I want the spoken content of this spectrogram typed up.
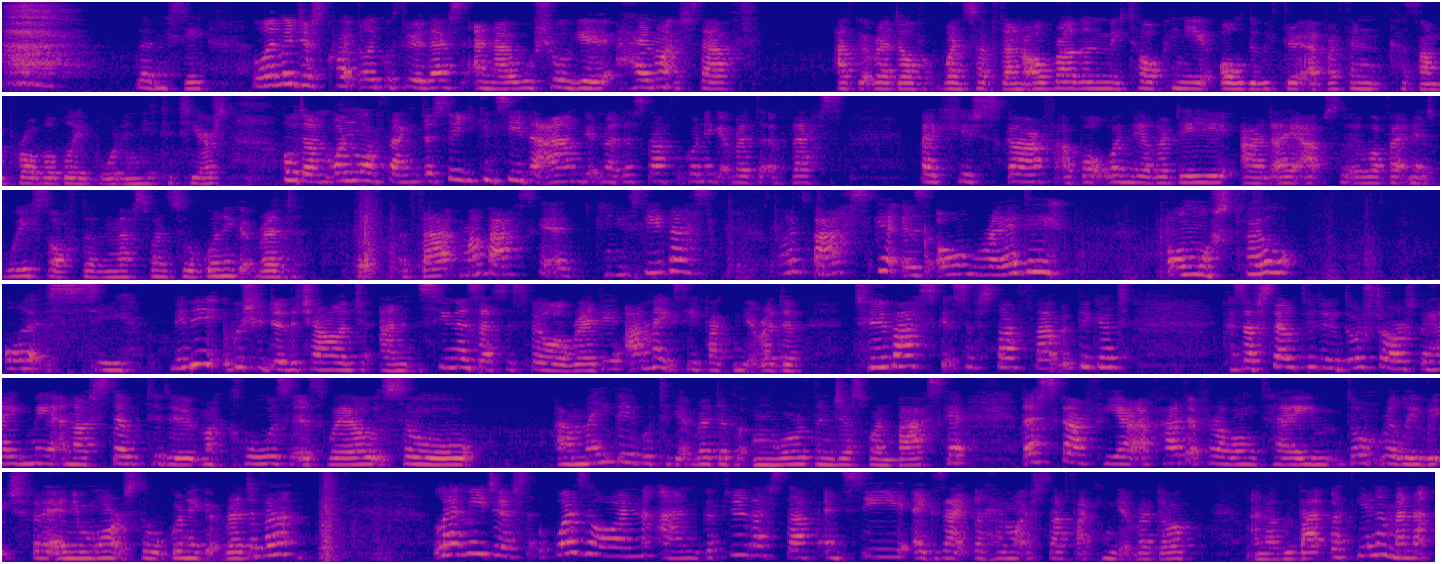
Let me see. Let me just quickly go through this and I will show you how much stuff I've got rid of once I've done all rather than me talking you all the way through everything because I'm probably boring you to tears. Hold on, one more thing, just so you can see that I am getting rid of stuff. I'm going to get rid of this big huge scarf. I bought one the other day and I absolutely love it and it's way softer than this one so I'm going to get rid of that. My basket, can you see this? My basket is already almost full. Let's see. Maybe we should do the challenge and seeing as this is full already, I might see if I can get rid of two baskets of stuff. That would be good. Because I've still to do those drawers behind me and I've still to do my clothes as well. So I might be able to get rid of more than just one basket. This scarf here, I've had it for a long time. Don't really reach for it anymore. So I'm going to get rid of it let me just whiz on and go through this stuff and see exactly how much stuff I can get rid of and I'll be back with you in a minute.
